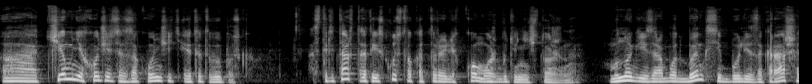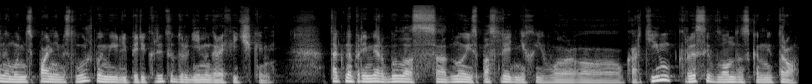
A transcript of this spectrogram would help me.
А чем мне хочется закончить этот выпуск? Стрит-арт – это искусство, которое легко может быть уничтожено. Многие из работ Бэнкси были закрашены муниципальными службами или перекрыты другими графичиками. Так, например, было с одной из последних его э, картин «Крысы в лондонском метро».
